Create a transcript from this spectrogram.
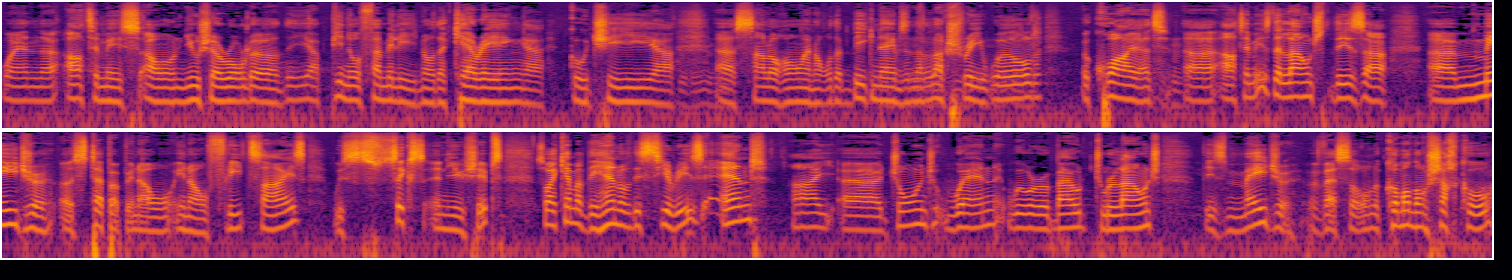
when uh, Artemis, our new shareholder, the uh, Pinault family, you know, the Kering, uh, Gucci, uh, uh, Saint Laurent, and all the big names in the luxury world acquired uh, Artemis. They launched this uh, uh, major uh, step up in our in our fleet size with six uh, new ships. So I came at the end of this series, and I uh, joined when we were about to launch this major vessel, the Commandant Charcot.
